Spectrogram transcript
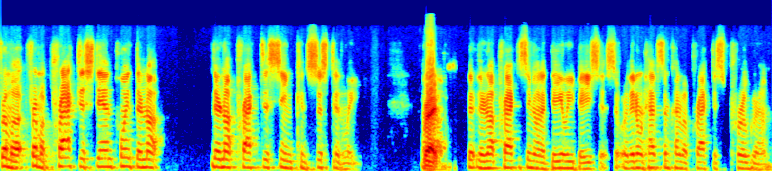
from a from a practice standpoint, they're not they're not practicing consistently. Right. Uh, they're not practicing on a daily basis, or they don't have some kind of a practice program.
